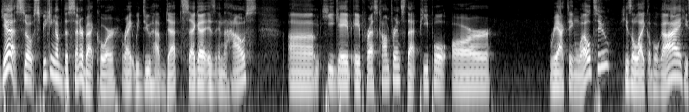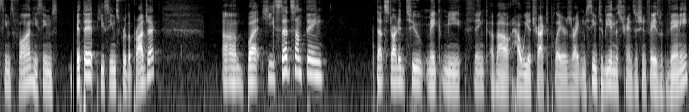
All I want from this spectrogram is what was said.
yeah. So speaking of the center back core, right? We do have depth. Sega is in the house. Um, he gave a press conference that people are reacting well to. He's a likable guy. He seems fun. He seems with it. He seems for the project. Um, but he said something that started to make me think about how we attract players, right? And we seem to be in this transition phase with Vanney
